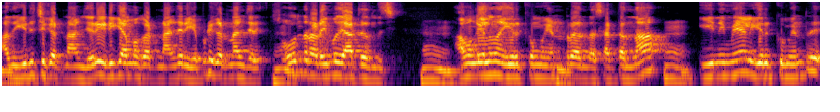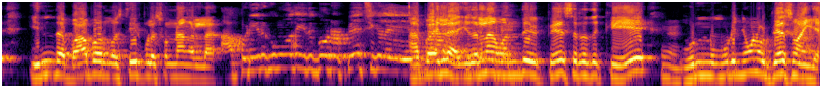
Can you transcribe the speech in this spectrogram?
அது இடிச்சு கட்டினாலும் சரி இடிக்காம கட்டினாலும் சரி எப்படி கட்டினாலும் சரி சுதந்திரம் அடையும் போது யார்கிட்ட இருந்துச்சு ம். அவங்களும் தான் இருக்கும் என்ற அந்த சட்டம் தான். இனிமேல் இருக்கும் என்று இந்த பாபர் மஸ் தீர்ப்புல சொன்னாங்கல்ல அப்படி இருக்கும்போது இது போன்ற பேச்சுகளை அப்ப இல்ல இதெல்லாம் வந்து பேசுறதுக்கு. ஒண்ணு முடிஞ்சவன ஒரு பேசுவாங்க.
